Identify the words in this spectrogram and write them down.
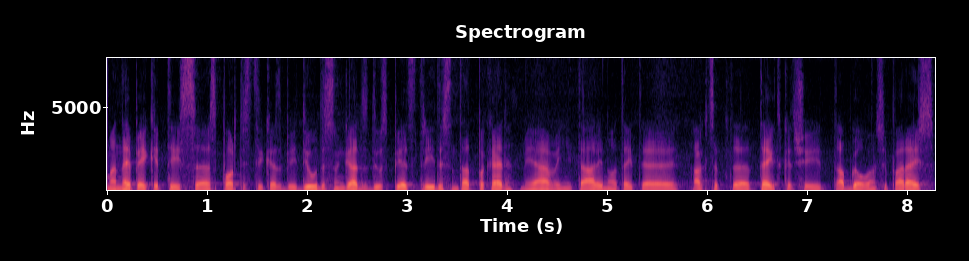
man nepiekritīs uh, sportisti, kas bija 20 gadus, 25, 30 atpakaļ. Jā, viņi tā arī noteikti eh, akceptē, teiktu, ka šī apgalvojums ir pareizs.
